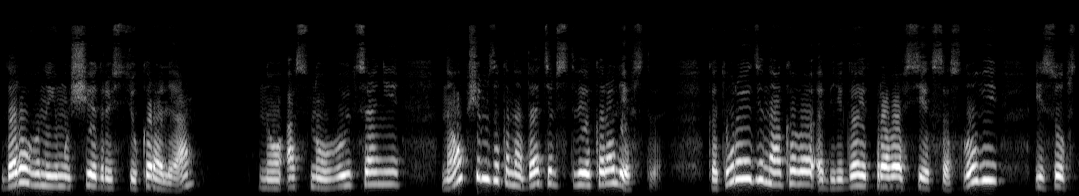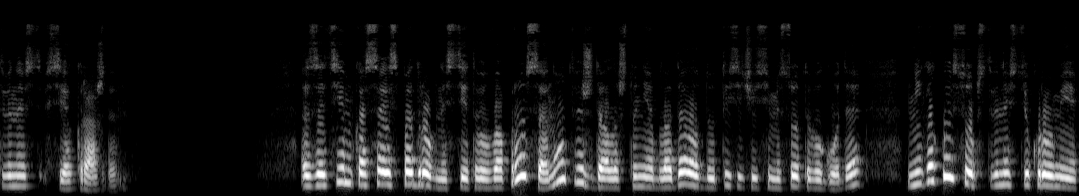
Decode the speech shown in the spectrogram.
дарованы ему щедростью короля, но основываются они на общем законодательстве королевства, которое одинаково оберегает права всех сословий и собственность всех граждан. Затем, касаясь подробностей этого вопроса, она утверждала, что не обладала до 1700 года никакой собственностью, кроме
